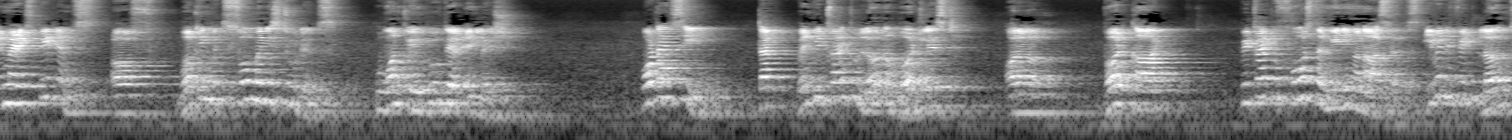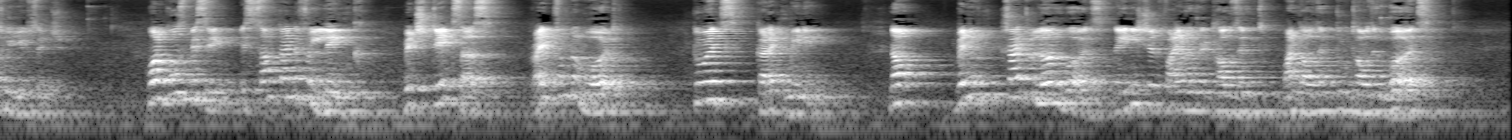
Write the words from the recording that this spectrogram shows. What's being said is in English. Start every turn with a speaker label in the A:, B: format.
A: in my experience of working with so many students who want to improve their English, what I see that when we try to learn a word list or a word card, we try to force the meaning on ourselves, even if we learn through usage. What goes missing is some kind of a link which takes us right from the word to its correct meaning. Now, when you try to learn words, the initial 500,000, 1,000, 2,000 words,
